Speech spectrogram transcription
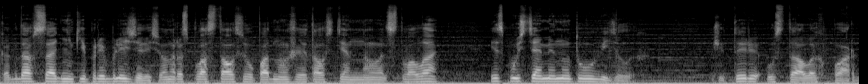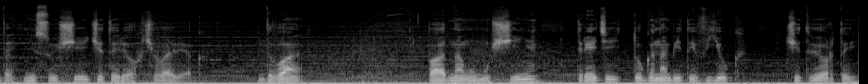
Когда всадники приблизились, он распластался у подножия толстенного ствола и спустя минуту увидел их. Четыре усталых парда, несущие четырех человек. Два по одному мужчине, третий туго набитый в юг, четвертый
